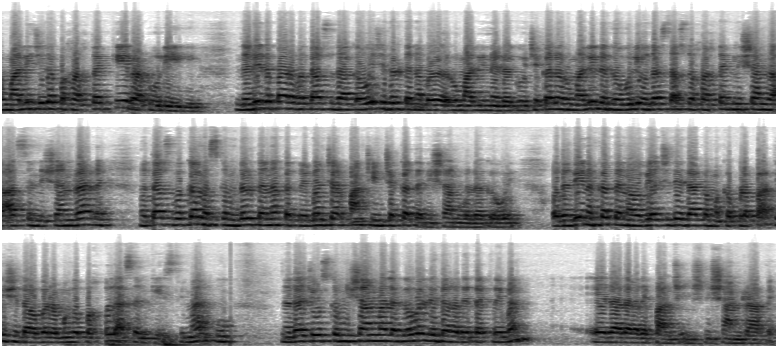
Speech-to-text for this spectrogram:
رومالي چې ده په خښتک کې راټولېږي د دې لپاره به تاسو دا کوئ چې دلته نه به رومالي نه لګوئ چې کله رومالي لګولي او دا ستاسو د خښتک نشان د اصل نشان راغی نو تاسو به کم از کم دلته نه تقریبا چار پنځ انچه کته نشان ولګوئ خو د دې نه کته نه او بیا چې دی دا کومه کپړه پاتې شي دا اوبه موږ په خپل اصل کې استعمال کو نو دا چې اوس کوم نشان ما لګول دی دغه د تقریبا دا دغه د 5 انچ نشان راغی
